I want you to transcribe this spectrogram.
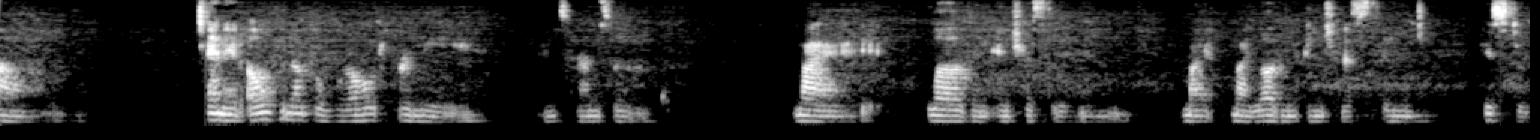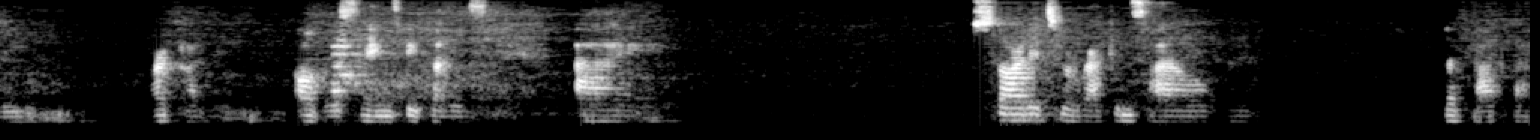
Um, and it opened up a world for me in terms of my love and interest in my, my love and interest in history and archiving and all those things because I started to reconcile with the fact that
